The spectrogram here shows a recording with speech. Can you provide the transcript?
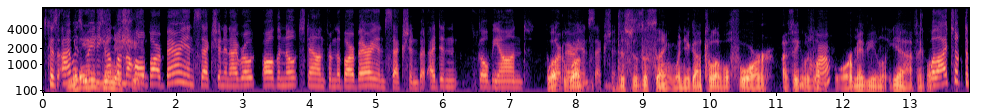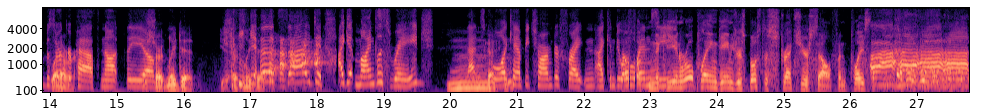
Because I was Mage reading up on the whole barbarian section, and I wrote all the notes down from the barbarian section, but I didn't go beyond the What- what- barbarian section. This is the thing. When you got to level four, I think it was Uh-huh. level four, maybe even, yeah, I think Well, I took the berserker Whatever. path, not the. you Um, certainly did. You certainly did. yes, I did. I get mindless rage. That's Mm, Okay. cool. I can't be charmed or frightened. I can do Now a look, frenzy. Nikki, in role-playing games, you're supposed to stretch yourself and play something. Ah,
